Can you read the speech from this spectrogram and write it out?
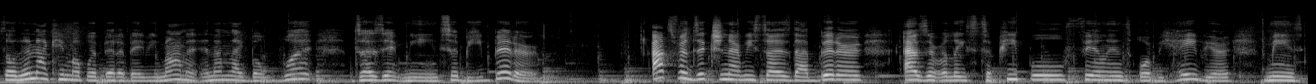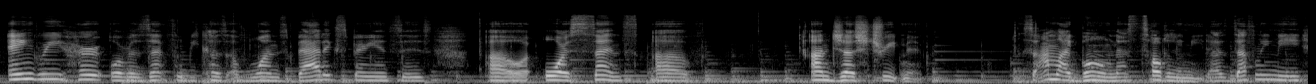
So then I came up with Bitter Baby Mama, and I'm like, but what does it mean to be bitter? Oxford Dictionary says that bitter as it relates to people, feelings, or behavior means angry, hurt, or resentful because of one's bad experiences uh, or sense of unjust treatment. So I'm like, boom, that's totally me. That's definitely me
